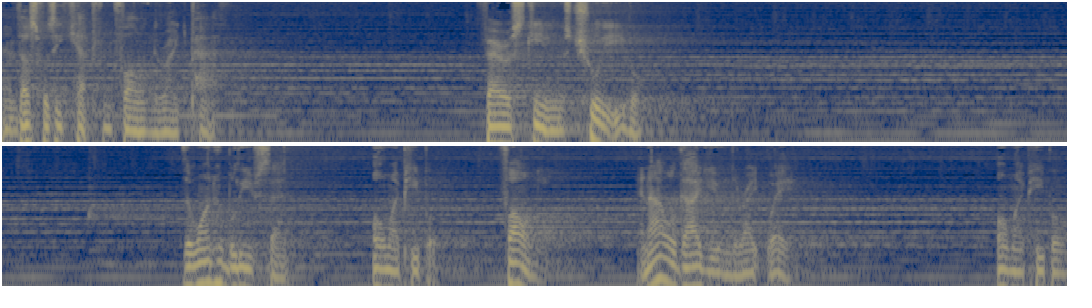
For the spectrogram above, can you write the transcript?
and thus was he kept from following the right path. Pharaoh's scheming was truly evil. The one who believed said, O my people, follow me, and I will guide you in the right way. O my people,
